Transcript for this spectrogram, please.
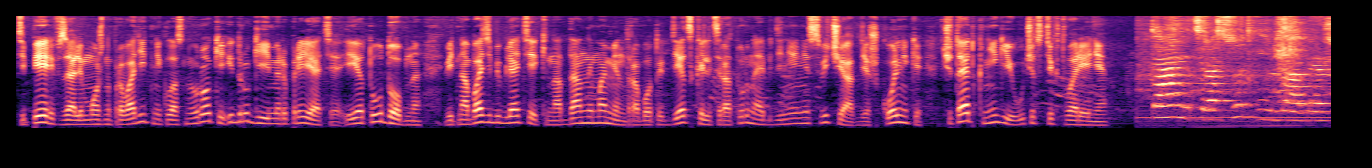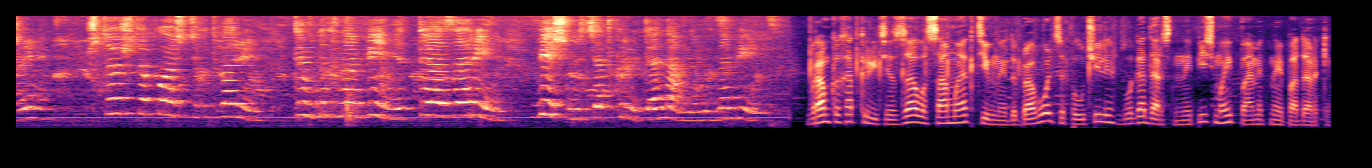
Теперь в зале можно проводить неклассные уроки и другие мероприятия. И это удобно, ведь на базе библиотеки на данный момент работает детское литературное объединение «Свеча», где школьники читают книги и учат стихотворения. Танец, рассудки и воображение. Что же такое стихотворение? Ты вдохновение, ты озарение, вечность открытая нам на мгновение. В рамках открытия зала самые активные добровольцы получили благодарственные письма и памятные подарки.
